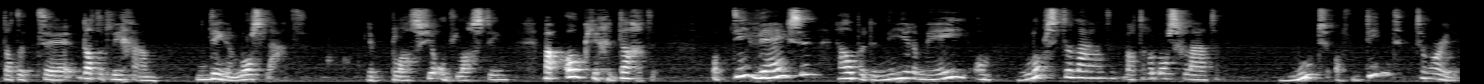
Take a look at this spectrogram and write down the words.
dat, het, uh, dat het lichaam dingen loslaat. Je plas, je ontlasting, maar ook je gedachten. Op die wijze helpen de nieren mee om los te laten wat er losgelaten moet of dient te worden.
